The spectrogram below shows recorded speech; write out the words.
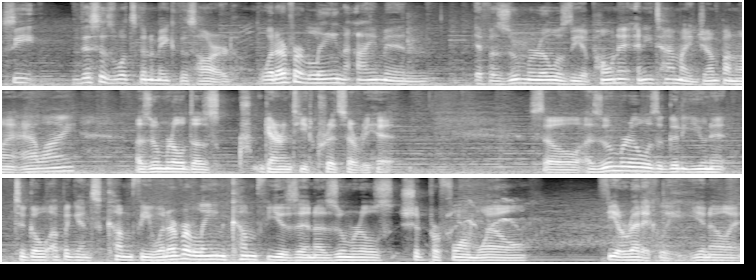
See, this is what's going to make this hard. Whatever lane I'm in, if Azumarill is the opponent, anytime I jump on my ally, Azumarill does guaranteed crits every hit. So Azumarill was a good unit to go up against Comfey. Whatever lane Comfey is in, Azumarill should perform well, theoretically. You know, it,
